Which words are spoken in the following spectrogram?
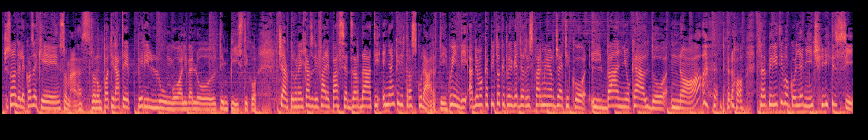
ci sono delle cose che insomma sono un po' tirate per per il lungo a livello tempistico. Certo, non è il caso di fare passi azzardati e neanche di trascurarti. Quindi abbiamo capito che per via del risparmio energetico il bagno caldo no, però l'aperitivo con gli amici sì.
